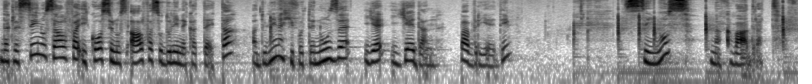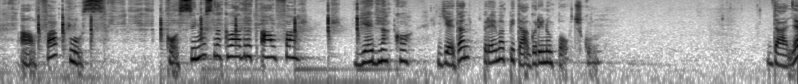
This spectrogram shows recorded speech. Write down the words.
Dakle, sinus alfa i kosinus alfa su duljine kateta, a duljina hipotenuze je 1, pa vrijedi sinus na kvadrat alfa plus kosinus na kvadrat alfa jednako 1 prema Pitagorinom poučku. Dalje.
